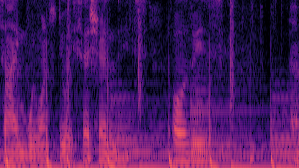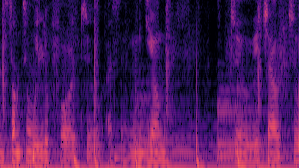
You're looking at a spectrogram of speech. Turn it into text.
time we want to do a session, it's always um, something we look forward to as a medium reach out to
